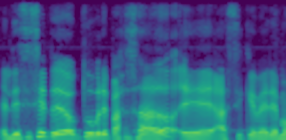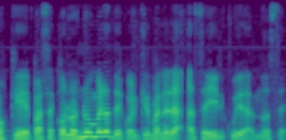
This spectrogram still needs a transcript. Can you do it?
el 17 de octubre pasado, eh, así que veremos qué pasa con los números, de cualquier manera a seguir cuidándose.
